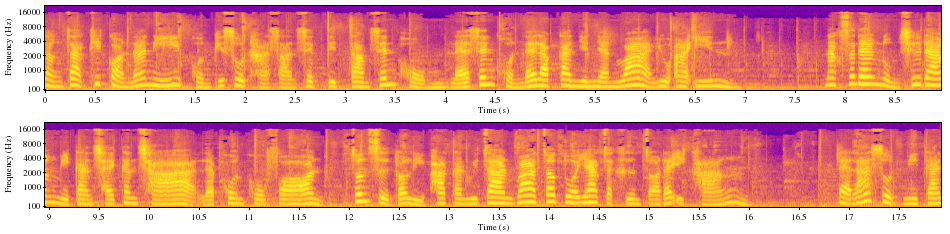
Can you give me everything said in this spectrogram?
หลังจากที่ก่อนหน้านี้ผลพิสูจน์หาสารเสพติดตามเส้นผม และเส้นขนได้รับการยืนยันว่าอยู่อาอินนักแสดงหนุ่มชื่อดังมีการใช้กัญชา และโพลโพฟอน จนสื่อเกาหลีพากันวิจารณ์ว่าเจ้าตัวยากจะคืนจอได้อีกครั้ง แต่ล่าสุดมีการ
